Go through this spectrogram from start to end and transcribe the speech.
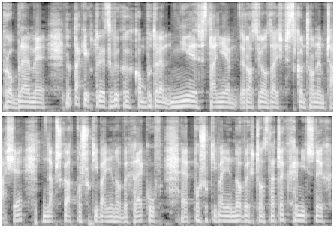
problemy, no takie, które zwykły komputer nie jest w stanie rozwiązać w skończonym czasie. Na przykład poszukiwanie nowych leków, poszukiwanie nowych cząsteczek chemicznych,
